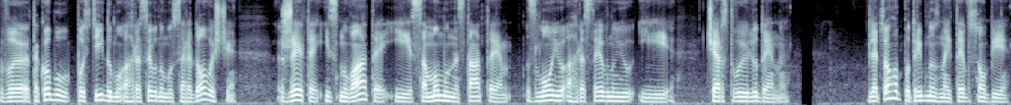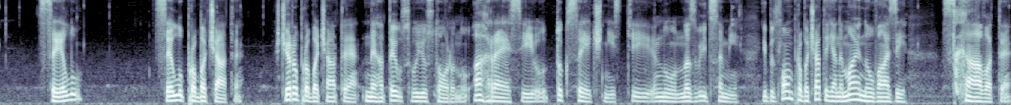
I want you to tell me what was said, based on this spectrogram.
в такому постійному агресивному середовищі жити, існувати і самому не стати злою, агресивною і черствою людиною? Для цього потрібно знайти в собі силу, силу пробачати щиро пробачати негатив в свою сторону, агресію, токсичність, і, ну назвіть самі. І під словом пробачати я не маю на увазі схавати,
